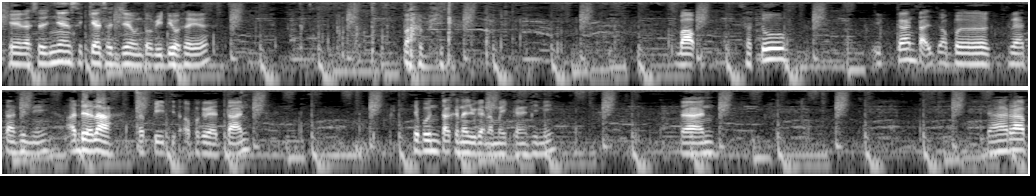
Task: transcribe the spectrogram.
Okay, rasanya sekian saja untuk video saya. Babi. Sebab satu ikan tak apa kelihatan sini. Adalah tapi tidak apa kelihatan. Saya pun tak kenal juga nama ikan sini. Dan saya harap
